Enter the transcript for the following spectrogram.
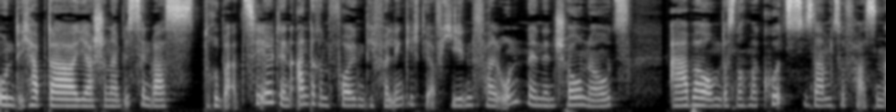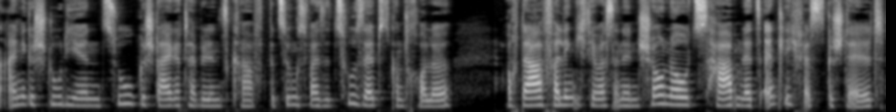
und ich habe da ja schon ein bisschen was drüber erzählt. In anderen Folgen, die verlinke ich dir auf jeden Fall unten in den Show Notes. Aber um das nochmal kurz zusammenzufassen, einige Studien zu gesteigerter Willenskraft bzw. zu Selbstkontrolle, auch da verlinke ich dir was in den Show Notes, haben letztendlich festgestellt,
